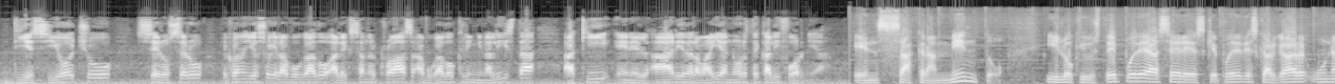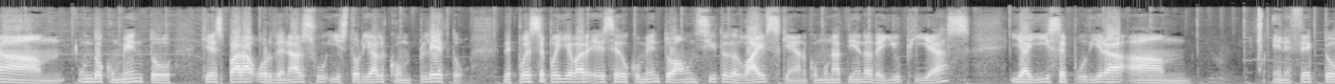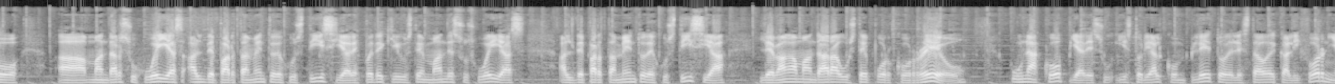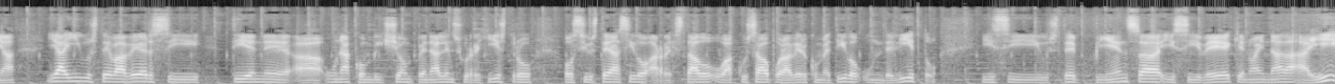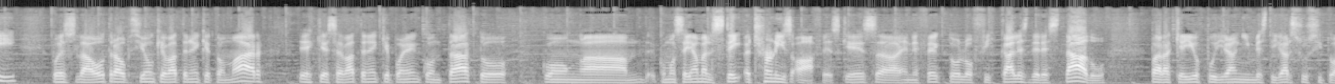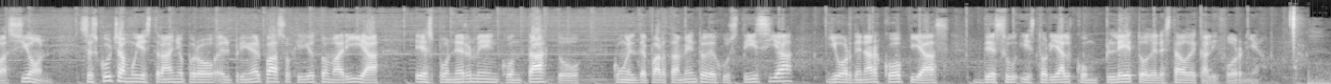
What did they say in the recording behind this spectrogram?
1-800-530-1800. Recuerden, yo soy el abogado Alexander Cross, abogado criminalista aquí en el área de la Bahía Norte, California. En Sacramento. Y lo que usted puede hacer es que puede descargar una, un documento que es para ordenar su historial completo. Después se puede llevar ese documento a un sitio de LiveScan como una tienda de UPS y allí se pudiera en efecto mandar sus huellas al Departamento de Justicia. Después de que usted mande sus huellas al Departamento de Justicia, le van a mandar a usted por correo una copia de su historial completo del estado de California y ahí usted va a ver si tiene uh, una convicción penal en su registro o si usted ha sido arrestado o acusado por haber cometido un delito. Y si usted piensa y si ve que no hay nada ahí, pues la otra opción que va a tener que tomar es que se va a tener que poner en contacto con, uh, como se llama el State Attorney's Office, que es uh, en efecto los fiscales del estado para que ellos pudieran investigar su situación. Se escucha muy extraño, pero el primer paso que yo tomaría es ponerme en contacto con el Departamento de Justicia y ordenar copias de su historial completo del estado de California.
